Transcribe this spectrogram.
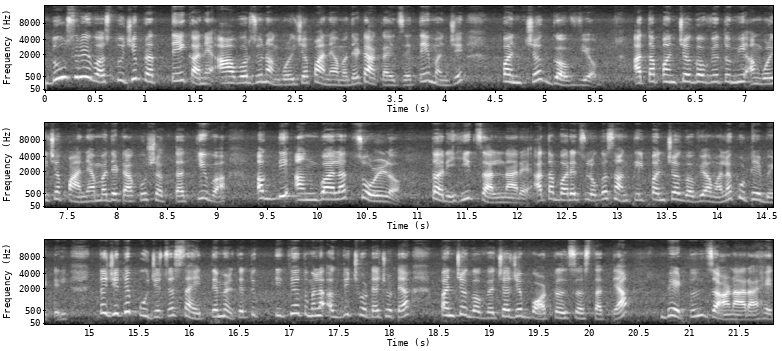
दुसरी वस्तू जी प्रत्येकाने आवर्जून आंघोळीच्या पाण्यामध्ये टाकायचे ते म्हणजे पंचगव्य. आता पंचगव्य तुम्ही आंघोळीच्या पाण्यामध्ये टाकू शकतात किंवा अगदी अंगाला चोळलं तरीही चालणार आहे. आता बरेच लोक सांगतील पंचगव्य आम्हाला कुठे भेटेल? तर जिथे पूजेचं साहित्य मिळते तिथे तुम्हाला अगदी छोट्या छोट्या पंचगव्याच्या जे बॉटल्स असतात त्या भेटून जाणार आहेत.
